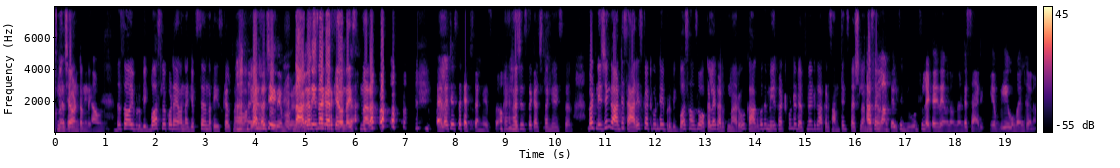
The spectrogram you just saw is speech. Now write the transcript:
ఒకలా నుంచే. ఉంటుంది. అవును. సో ఇప్పుడు బిగ్ బాస్లో కూడా ఏమన్నా గిఫ్ట్స్ ఏమన్నా తీసుకెళ్తున్నారా? గారికి ఏమన్నా. ఇస్తున్నారా? ఎలా చేస్తే ఖచ్చితంగా ఇస్తాం. ఎలా చేస్తే ఖచ్చితంగా ఇస్తారు. బట్ నిజంగా అంటే శారీస్ కట్టుకుంటే ఇప్పుడు బిగ్ బాస్ హౌస్లో ఒకళ్ళే కడుతున్నారు. కాకపోతే మీరు కట్టుకుంటే డెఫినెట్గా అక్కడ సంథింగ్ స్పెషల్ అసలు నాకు తెలిసి బ్యూటిఫుల్ అటైర్ ఏమైనా ఉందంటే శారీ. ఏ ఉమెన్ కైనా.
